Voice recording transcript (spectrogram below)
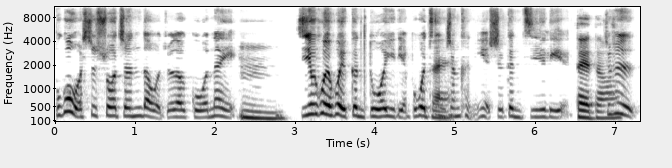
不过我是说真的，我觉得国内嗯机会会更多一点，不过竞争肯定也是更激烈。对的，就是。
